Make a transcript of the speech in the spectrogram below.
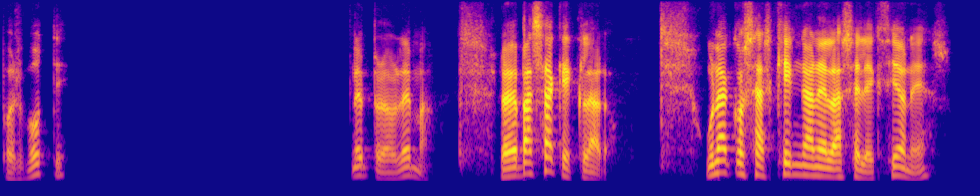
pues vote. No hay problema. Lo que pasa es que, claro, una cosa es quién gane las elecciones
